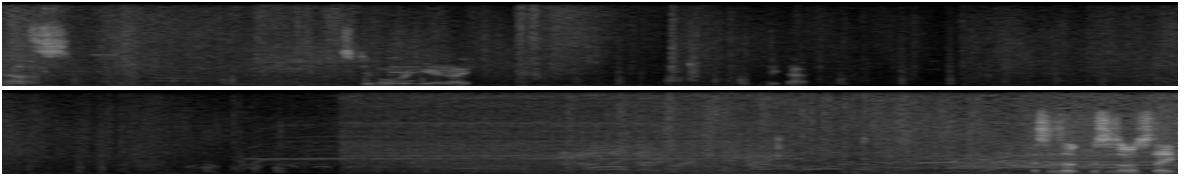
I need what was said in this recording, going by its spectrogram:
Now let's, let's give over here, right? Take that. This is a this is a mistake.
